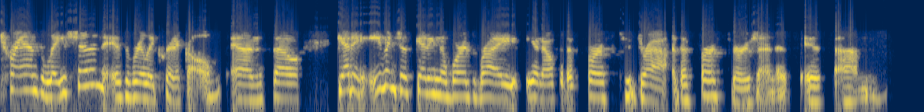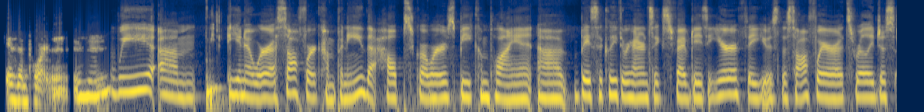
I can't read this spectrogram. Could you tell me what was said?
translation is really critical. And so, getting even just getting the words right, you know, for the first draft, the first version is is um, is important. Mm-hmm. We, um, you know, we're a software company that helps growers be compliant, uh, basically 365 days a year if they use the software. It's really just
